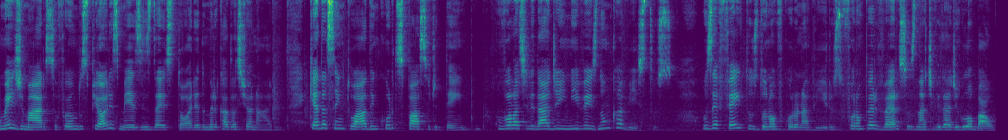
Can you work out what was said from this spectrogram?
O mês de março foi um dos piores meses da história do mercado acionário, queda acentuada em curto espaço de tempo, com volatilidade em níveis nunca vistos. Os efeitos do novo coronavírus foram perversos na atividade global,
